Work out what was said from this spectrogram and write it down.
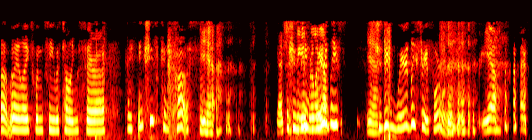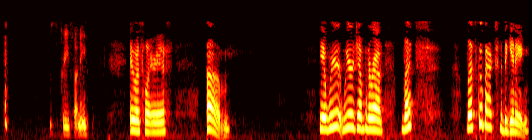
Um, and I liked when Fee was telling Sarah, "I think she's concussed." Yeah. Yeah, She's, she's, being really weirdly, yeah. she's being weirdly straightforward. Yeah. it's pretty funny. It was hilarious. Um, yeah, we're we're jumping around. Let's let's go back to the beginning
